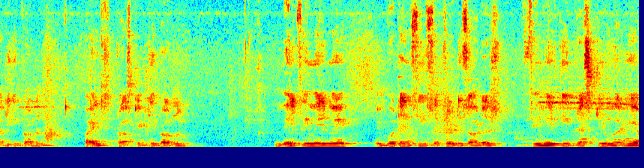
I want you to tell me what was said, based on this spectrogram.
आदि की प्रॉब्लम पाइल्स प्रोस्टेट की प्रॉब्लम मेल फीमेल में इम्पोर्टेंसी सेक्सुअल डिसऑर्डर्स फीमेल की ब्रेस्ट ट्यूमर या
